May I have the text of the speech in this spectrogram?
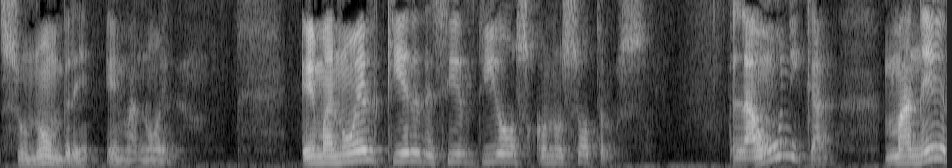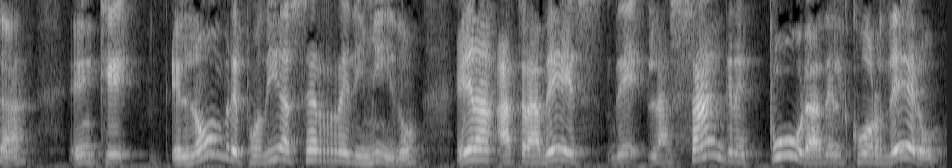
su nombre Emanuel. Emanuel quiere decir Dios con nosotros. La única manera en que el hombre podía ser redimido era a través de la sangre pura del cordero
